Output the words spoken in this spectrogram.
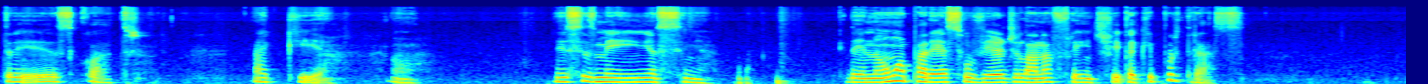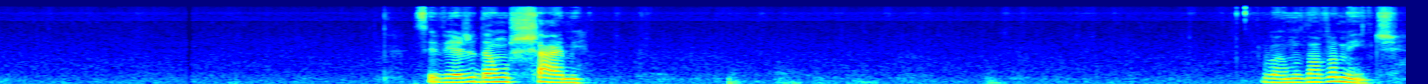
três, quatro. Aqui, ó. ó. Nesses meinhos assim, ó. Daí não aparece o verde lá na frente, fica aqui por trás. Esse verde dá um charme. Vamos novamente.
